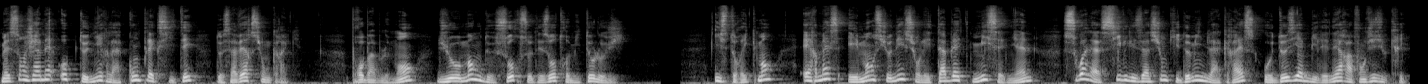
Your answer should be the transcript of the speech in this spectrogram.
mais sans jamais obtenir la complexité de sa version grecque, probablement dû au manque de sources des autres mythologies. Historiquement, Hermès est mentionné sur les tablettes mycéniennes, soit la civilisation qui domine la Grèce au deuxième millénaire avant Jésus-Christ.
